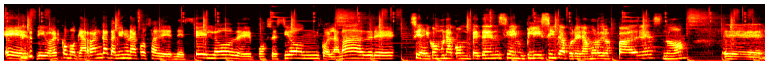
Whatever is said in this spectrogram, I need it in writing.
Eh, digo, es como que arranca también una cosa de, celo, de posesión con la madre. Sí, hay como una competencia implícita por el amor de los padres, ¿no? Eh,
